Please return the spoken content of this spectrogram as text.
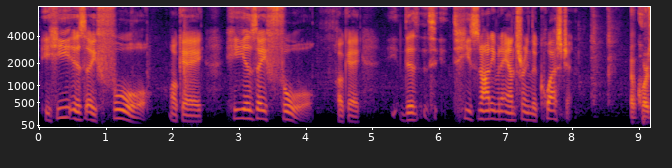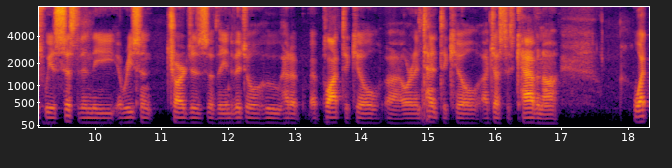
he is a fool. Okay, he is a fool. Okay, this, he's not even answering the question. of course, we assisted in the recent charges of the individual who had a, a plot to kill uh, or an intent to kill uh, Justice Kavanaugh. What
